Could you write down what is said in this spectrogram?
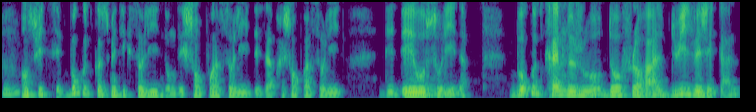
Mmh Ensuite, c'est beaucoup de cosmétiques solides, donc des shampoings solides, des après-shampoings solides, des déos Mmh solides, beaucoup de crèmes de jour, d'eau florale, d'huile végétale.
